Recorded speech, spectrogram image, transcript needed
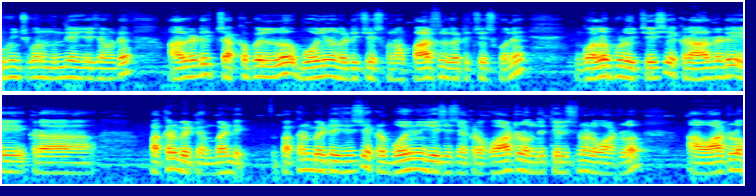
ఊహించుకొని ముందే ఏం చేసామంటే ఆల్రెడీ చెక్కపల్లిలో భోజనం కట్టించేసుకున్నాం. పార్సిల్ కట్టించేసుకొని గొల్లపూడి వచ్చేసి ఇక్కడ ఆల్రెడీ ఇక్కడ పక్కన పెట్టాం బండి. పక్కన పెట్టేసేసి ఇక్కడ భోజనం చేసేసి. ఇక్కడ హోటల్ ఉంది తెలిసిన వాళ్ళ హోటల్ ఆ హోటల్లో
